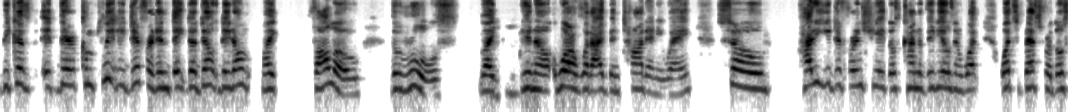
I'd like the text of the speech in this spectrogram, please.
because it, they're completely different and they, they don't they don't like follow the rules like Mhm. you know well what i've been taught anyway so how do you differentiate those kind of videos and what what's best for those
